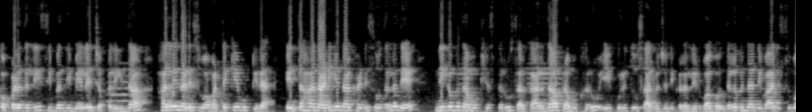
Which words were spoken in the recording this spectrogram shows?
ಕೊಪ್ಪಳದಲ್ಲಿ ಸಿಬ್ಬಂದಿ ಮೇಲೆ ಚಪ್ಪಲಿಯಿಂದ ಹಲ್ಲೆ ನಡೆಸುವ ಮಟ್ಟಕ್ಕೆ ಮುಟ್ಟಿದೆ. ಇಂತಹ ನಾಡಿಯನ್ನ ಖಂಡಿಸುವುದಲ್ಲದೆ ನಿಗಮದ ಮುಖ್ಯಸ್ಥರು, ಸರ್ಕಾರದ ಪ್ರಮುಖರು ಈ ಕುರಿತು ಸಾರ್ವಜನಿಕರಲ್ಲಿರುವ ಗೊಂದಲವನ್ನ ನಿವಾರಿಸುವ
